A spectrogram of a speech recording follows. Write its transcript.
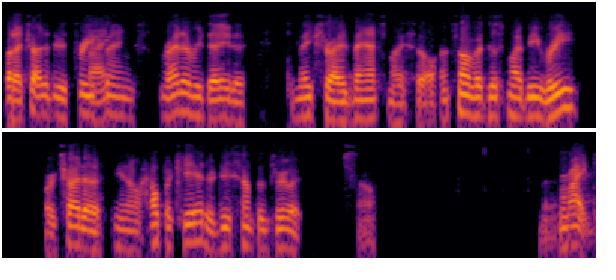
but I try to do three right. things right every day to to make sure I advance myself. And some of it just might be read, or try to you know help a kid, or do something through it. So. But. Right,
